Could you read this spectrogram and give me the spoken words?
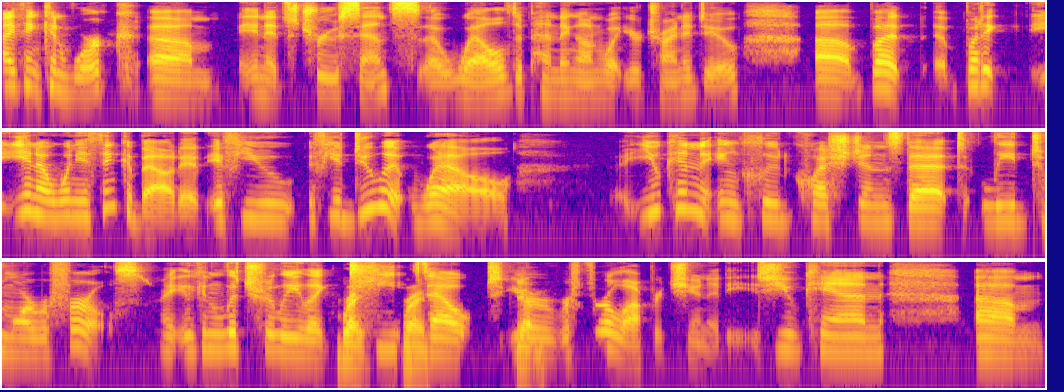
I think can work um, in its true sense uh, well, depending on what you're trying to do. Uh, but but it, you know when you think about it, if you if you do it well, you can include questions that lead to more referrals right you can literally like Right, tease right. out Yep. your referral opportunities you can um,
